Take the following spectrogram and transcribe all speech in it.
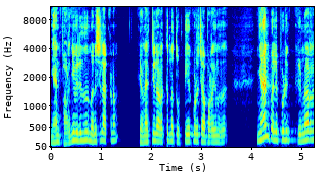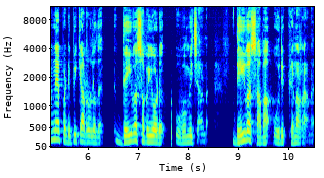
ഞാൻ പറഞ്ഞു വരുന്നത് മനസ്സിലാക്കണം. കിണറ്റിലിറക്കുന്ന തൊട്ടിയെക്കുറിച്ചാണ് പറയുന്നത്. ഞാൻ പലപ്പോഴും കിണറിനെ പഠിപ്പിക്കാറുള്ളത് ദൈവസഭയോട് ഉപമിച്ചാണ്. ദൈവസഭ ഒരു കിണറാണ്.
